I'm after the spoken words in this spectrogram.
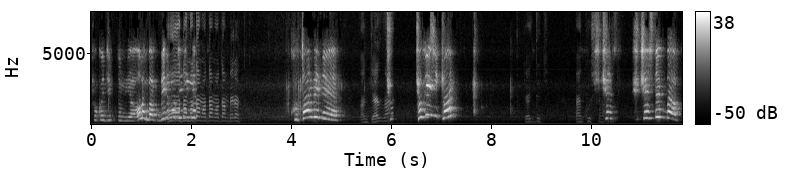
Çok acıktım ya. Oğlum bak benim o adam adam adam adam Berat. Kurtar beni. Lan gel lan. Çok, çok ezik lan. Gel gidelim. Ben Şu koştum. chest, şu chest'e bak.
